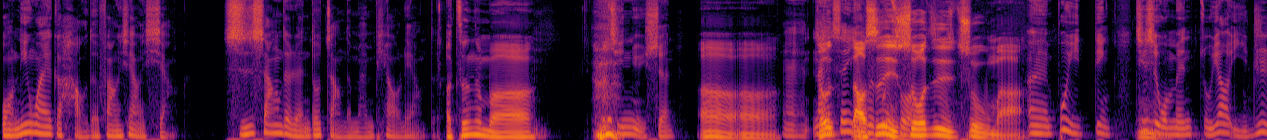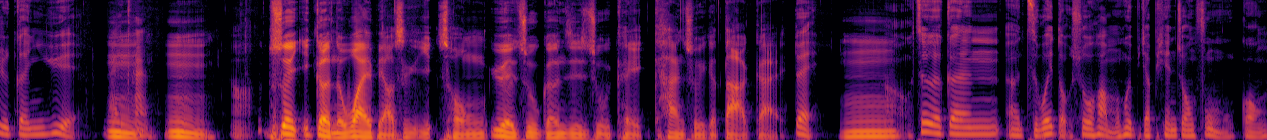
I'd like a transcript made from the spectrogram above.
往另外一个好的方向想，时伤的人都长得蛮漂亮的，啊，真的吗？尤其女生，嗯，就男生老师你说日柱嘛，嗯，不一定。其实嗯我们主要以日跟月来嗯看嗯，啊，所以一个人的外表是以从月柱跟日柱可以看出一个大概，对，嗯。啊，这个跟呃紫微斗数的话，我们会比较偏重父母宫，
